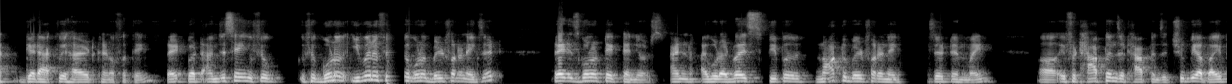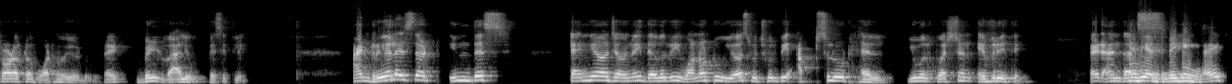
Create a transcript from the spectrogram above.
ac- get acqui-hired kind of a thing right? But i'm just saying if you if you're going to even if you're going to build for an exit right it's going to take 10 years. And i would advise people not to build for an exit in mind uh, if it happens it happens. It should be a byproduct of whatever you do right? Build value basically. And realize that in this 10 year journey there will be one or two years which will be absolute hell. You will question everything right? And that's maybe at the beginning right?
